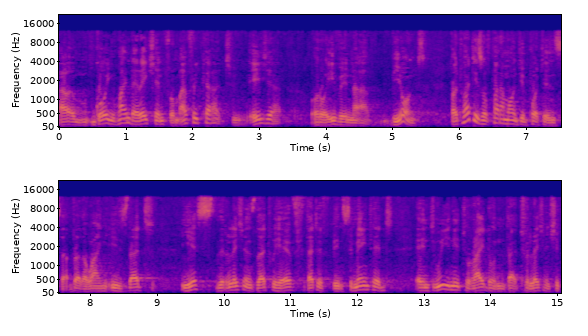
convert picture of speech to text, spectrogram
um, going one direction from Africa to Asia or even uh, beyond. But what is of paramount importance, uh, Brother Wang, is that, yes, the relations that we have that have been cemented, and we need to ride on that relationship.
